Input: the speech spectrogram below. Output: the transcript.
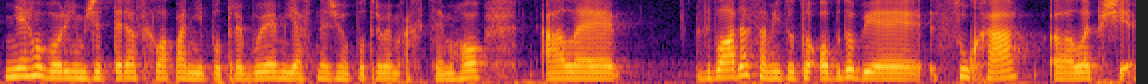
Nehovorím, že teraz chlapa nepotrebujem, jasné, že ho potrebujem a chcem ho, ale zvláda sa mi toto obdobie sucha uh, lepšie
